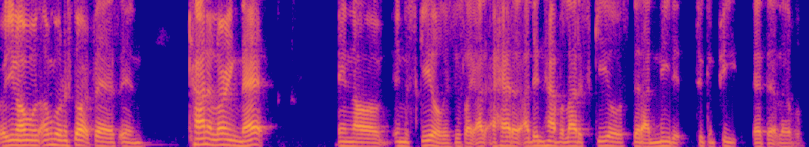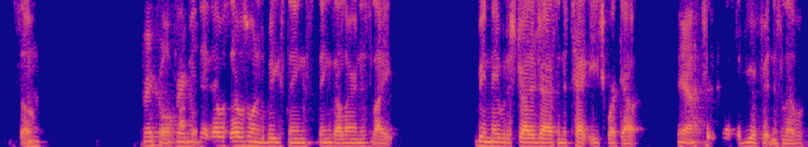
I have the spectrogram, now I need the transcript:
but you know I'm, I'm going to start fast. And kind of learning that, and uh, in the skill, it's just like I, I had a, I didn't have a lot of skills that I needed to compete at that level. So Mhm. Very cool. I Very mean, cool. that, that was that was one of the biggest things things I learned is like being able to strategize and attack each workout Yeah. to the best of your fitness level.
